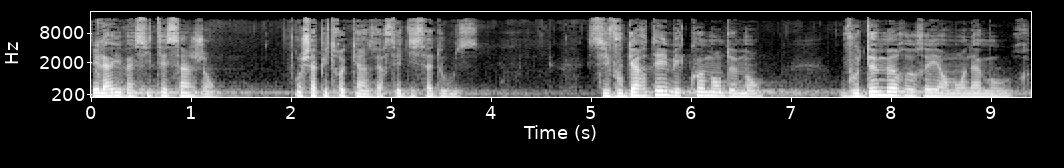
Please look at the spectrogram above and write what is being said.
Et là, il va citer Saint Jean, au chapitre 15, versets 10 à 12. Si vous gardez mes commandements, vous demeurerez en mon amour,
